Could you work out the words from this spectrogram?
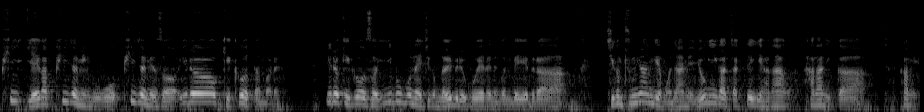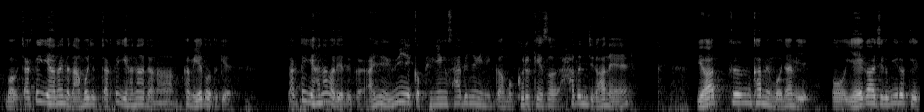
P 얘가 P점인 거고 P점에서 이렇게 그었단 말이야. 이렇게 그어서 이 부분에 지금 넓이를 구해야 되는 건데 얘들아 지금 중요한 게 뭐냐면 여기가 짝대기 하나 하나니까 그럼 뭐 짝대기 하나면 나머지 짝대기 하나잖아. 그럼 얘도 어떻게 짝대기 하나가 돼야 될 거야. 아니면 위에 거 평행 사변형이니까 뭐 그렇게 해서 하든지 간에 여하튼 가면 뭐냐면 어, 얘가 지금 이렇게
